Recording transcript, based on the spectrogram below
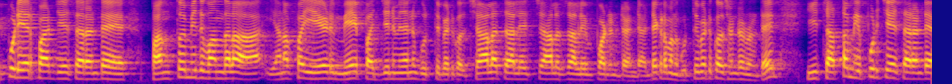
ఎప్పుడు ఏర్పాటు చేశారంటే పంతొమ్మిది వందల ఎనభై ఏడు మే పద్దెనిమిది అని గుర్తుపెట్టుకోవాలి. చాలా చాలా చాలా చాలా ఇంపార్టెంట్ అండి. అంటే ఇక్కడ మనం గుర్తుపెట్టుకోవాల్సినటువంటి ఈ చట్టం ఎప్పుడు చేశారంటే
